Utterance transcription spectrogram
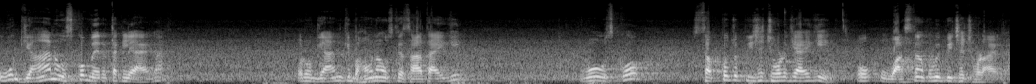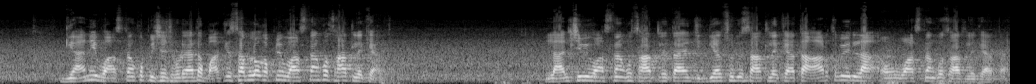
वो ज्ञान उसको मेरे तक ले आएगा और वो ज्ञान की भावना उसके साथ आएगी। वो उसको सबको जो पीछे छोड़ के आएगी, वो वासना को भी पीछे छोड़ाएगा ज्ञानी वासना को पीछे छोड़ जाता बाकी सब लोग अपनी वासना को साथ लेके आते लालची भी वासना को साथ लेता है, जिज्ञासु भी साथ लेके आता आर्थ भी वासना को साथ लेके आता है।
